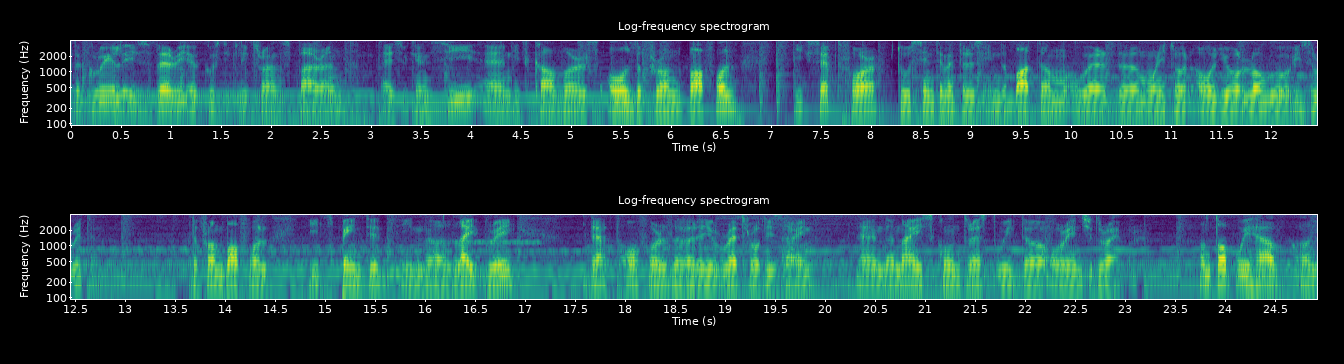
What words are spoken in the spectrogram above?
The grill is very acoustically transparent as you can see and it covers all the front baffle except for 2 centimeters in the bottom where the monitor audio logo is written. The front baffle it's painted in light gray that offers a very retro design and a nice contrast with the orange driver. On top we have an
